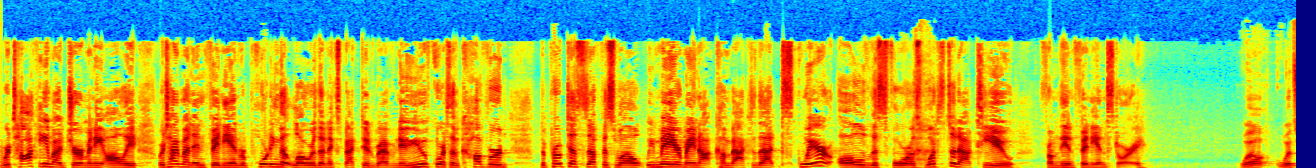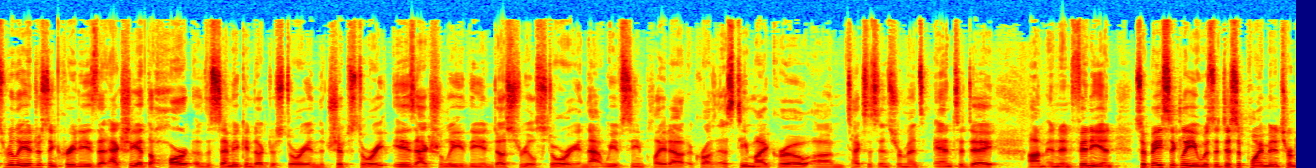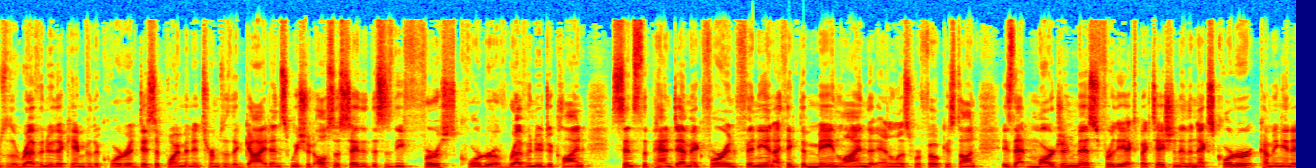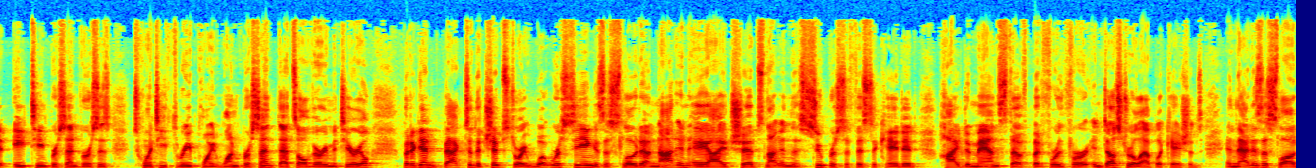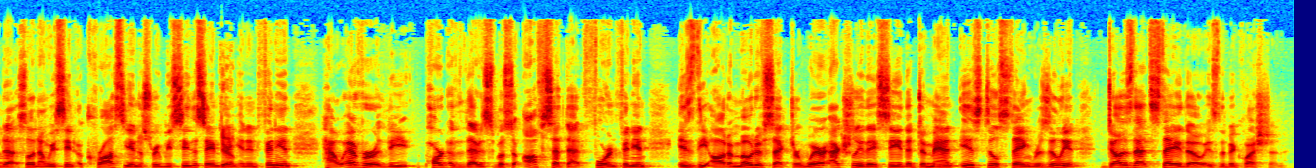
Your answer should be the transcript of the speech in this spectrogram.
We're talking about Germany, Ollie. We're talking about Infineon reporting that lower than expected revenue. You, of course, have covered the protest stuff as well. We may or may not come back to that. Square all of this for us. What stood out to you from the Infineon story? Well, what's really interesting, Kriti, is that actually at the heart of the semiconductor story and the chip story is actually the industrial story, and that we've seen played out across ST Micro, um, Texas Instruments, and today um, in Infineon. So basically, it was a disappointment in terms of the revenue that came for the quarter, a disappointment in terms of the guidance. We should also say that this is the first quarter of revenue decline since the pandemic for Infineon. I think the main line that analysts were focused on is that margin miss for the expectation in the next quarter, coming in at 18% versus 23.1%. That's all very material. But again, back to the chip story, what we're seeing is a slowdown not in AI chips, not in the super sophisticated, high demand stuff, but for, for industrial applications. And that is a slowdown we've seen across the industry. We see the same thing in Infineon. However, the part of that is supposed to offset that for Infineon is the automotive sector, where actually they see that demand is still staying resilient. Does that stay, though, is the big question.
